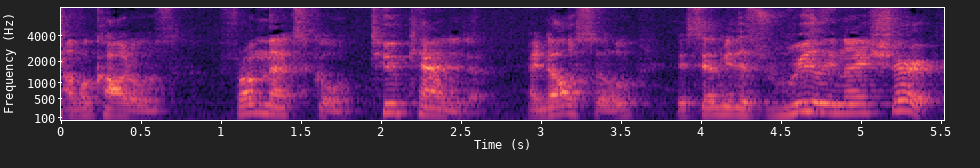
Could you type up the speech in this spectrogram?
avocados from Mexico to Canada. And also, they sent me this really nice shirt.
